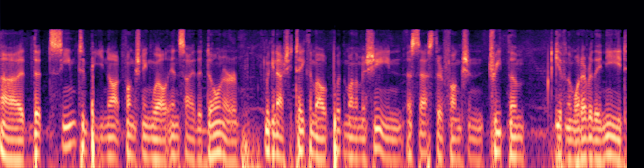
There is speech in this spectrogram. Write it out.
uh, that seem to be not functioning well inside the donor, we can actually take them out, put them on the machine, assess their function, treat them, give them whatever they need,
